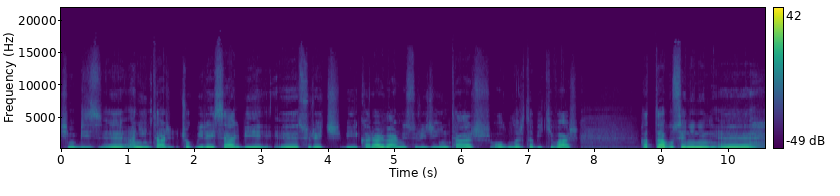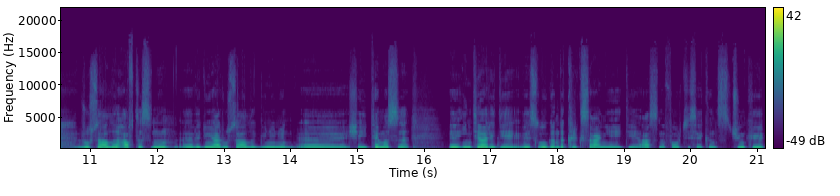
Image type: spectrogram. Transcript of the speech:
Şimdi biz e, hani intihar çok bireysel bir süreç, bir karar verme süreci. İntihar olguları tabii ki var. Hatta bu senenin e, ruh sağlığı haftasının e, ve Dünya Ruh Sağlığı Günü'nün e, şeyi teması e, intihar idi ve sloganı da 40 saniyeydi aslında 40 seconds. Çünkü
